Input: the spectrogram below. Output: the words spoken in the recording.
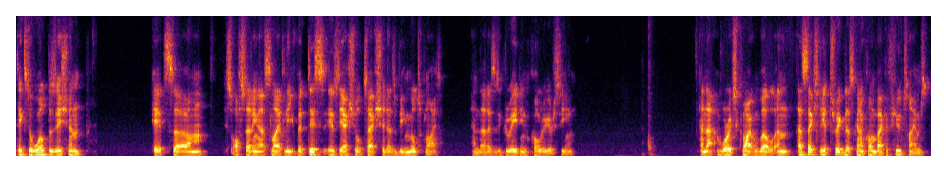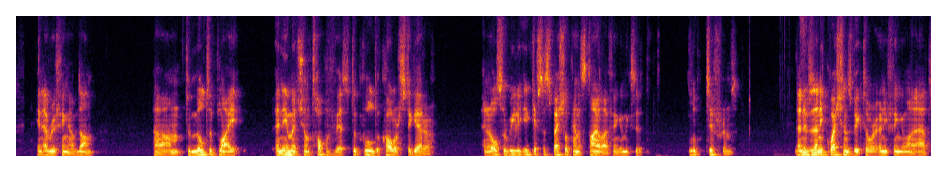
takes the world position. It's um, it's offsetting that slightly, but this is the actual texture that's being multiplied, and that is the gradient color you're seeing. And that works quite well. And that's actually a trick that's going to come back a few times in everything I've done. Um, to multiply an image on top of it to pull the colors together and it also really it gives a special kind of style i think it makes it look different and if there's any questions victor or anything you want to add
